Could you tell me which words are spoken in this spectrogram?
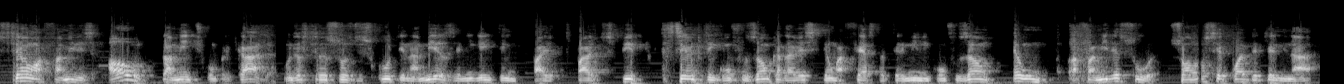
se é uma família altamente complicada, onde as pessoas discutem na mesa e ninguém tem paz, de espírito, sempre tem confusão, cada vez que tem uma festa termina em confusão, é um. A família é sua. Só você pode determinar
